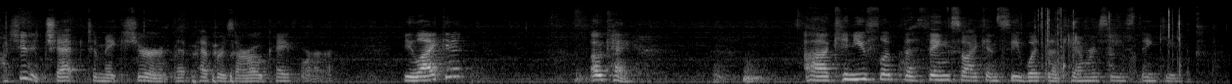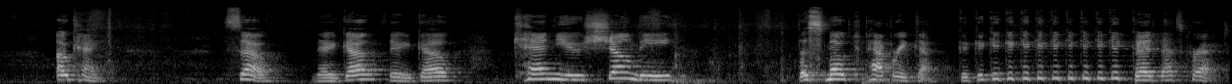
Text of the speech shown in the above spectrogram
I should have checked to make sure that peppers are okay for her. Do you like it? Okay. Uh, can you flip the thing so I can see what the camera sees? Thank you. Okay. So, there you go. There you go. Can you show me the smoked paprika? Good, good, good, good, good, good, good, good, good, good, good, good. That's correct.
